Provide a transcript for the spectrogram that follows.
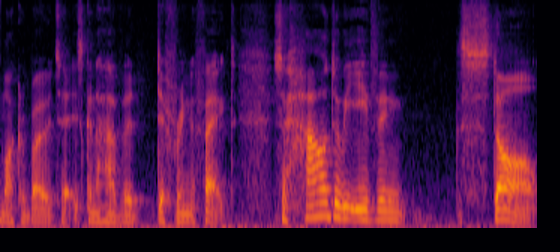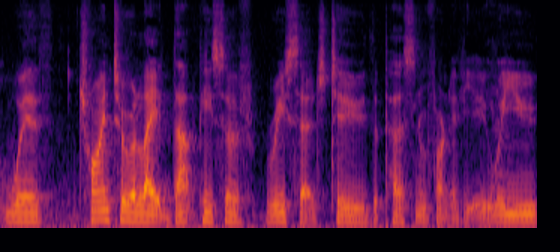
microbiota, it's going to have a differing effect. So how do we even start with trying to relate that piece of research to the person in front of you, yeah. where you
